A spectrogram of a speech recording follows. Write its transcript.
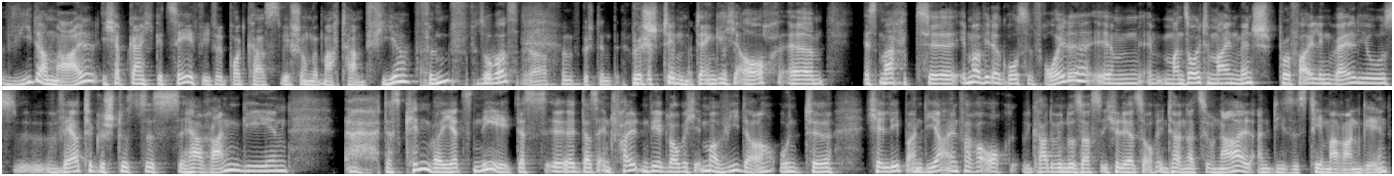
wieder mal, ich habe gar nicht gezählt, wie viele Podcasts wir schon gemacht haben. Vier, fünf, sowas. Ja, fünf bestimmt. Bestimmt, denke ich auch. Ähm, es macht äh, immer wieder große Freude. Ähm, man sollte meinen, Mensch, Profiling Values, wertegestütztes Herangehen, ah, das kennen wir jetzt. Nee, das, äh, das entfalten wir, glaube ich, immer wieder. Und äh, ich erlebe an dir einfach auch, gerade wenn du sagst, ich will jetzt auch international an dieses Thema rangehen,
